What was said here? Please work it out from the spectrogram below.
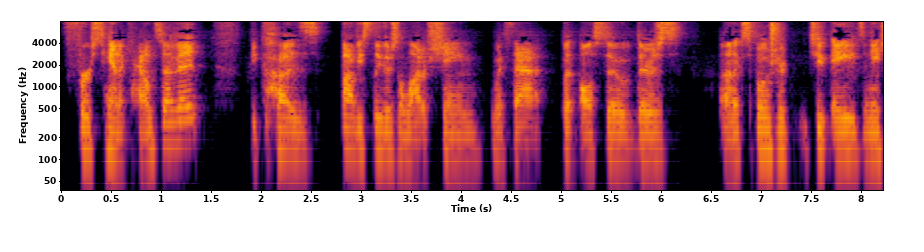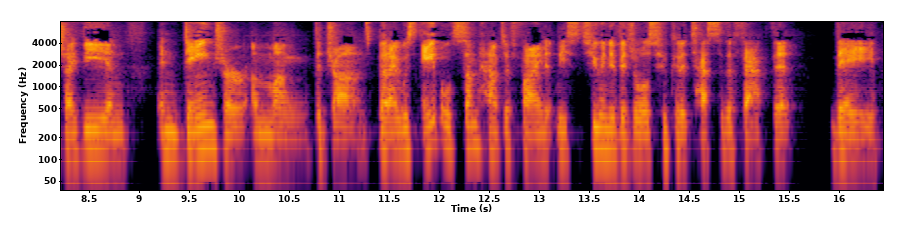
firsthand accounts of it because obviously there's a lot of shame with that, but also there's an exposure to AIDS and HIV and, and danger among the Johns. But I was able somehow to find at least two individuals who could attest to the fact that they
